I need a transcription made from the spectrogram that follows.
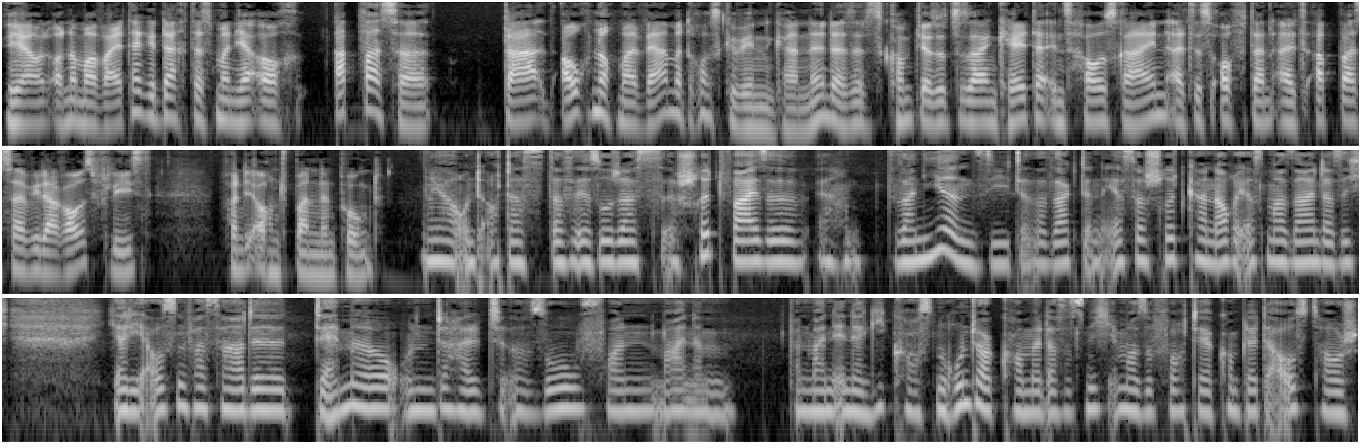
Ja, und auch nochmal weitergedacht, dass man ja auch Abwasser da auch nochmal Wärme draus gewinnen kann. Ne? Das, das kommt ja sozusagen kälter ins Haus rein, als es oft dann als Abwasser wieder rausfließt. Fand ich auch einen spannenden Punkt. Ja, und auch, dass, dass er so das schrittweise äh, Sanieren sieht. Dass er sagt, ein erster Schritt kann auch erstmal sein, dass ich ja die Außenfassade dämme und halt äh, so von meinem von meinen Energiekosten runterkomme, dass es nicht immer sofort der komplette Austausch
